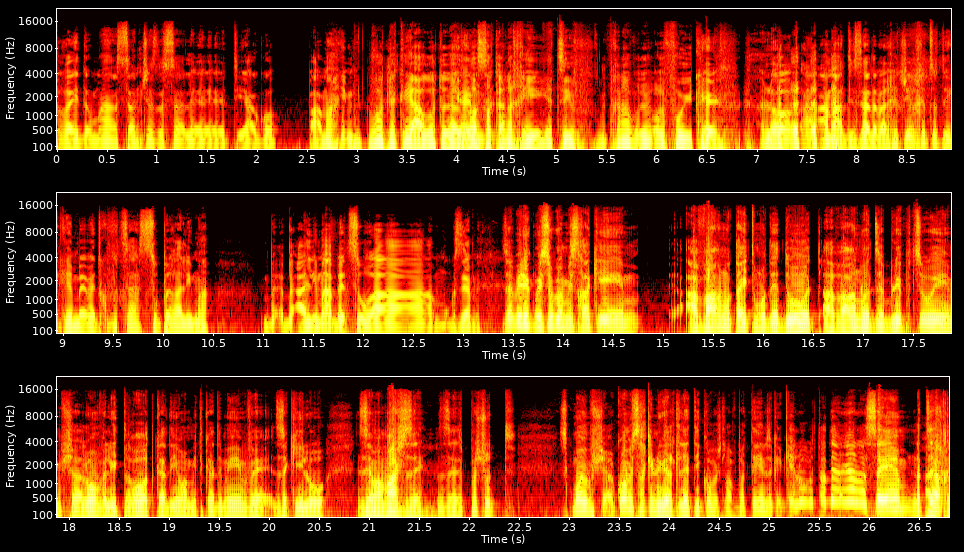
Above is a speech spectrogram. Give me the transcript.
ראית מה סנצ'ז עשה לתיאגו, פעמיים. ועוד לטיאגו, אתה יודע, זה כן. לא השחקן הכי יציב מבחינה רפואית. כן. לא, אמרתי, זה הדבר היחיד שהלחיץ אותי, כי הם באמת קבוצה סופר אלימה. אלימה בצורה מוגזמת. זה בדיוק מסוג המשחקים, עברנו את ההתמודדות, עברנו את זה בלי פצועים, שלום ולהתראות, קדימה, מתקדמים, וזה כאילו, זה ממש זה. זה פשוט, זה כמו, כמו משחקים נגד אתלטיקו בשלב בתים, זה כאילו, אתה יודע, יאללה, סיים, נצח,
